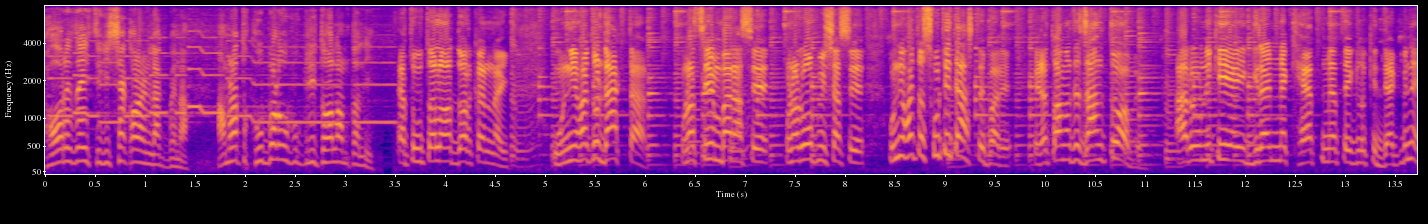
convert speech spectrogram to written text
শহরে যাই চিকিৎসা করান লাগবে না। আমরা তো খুব বড় উপকৃত হলাম তাহলে। এত উতলা হওয়ার দরকার নাই। উনি হয়তো ডাক্তার ওনার চেম্বার আছে ওনার অফিস আছে উনি হয়তো ছুটিতে আসতে পারে। এটা তো আমাদের জানতে হবে। আর উনি কি এই গ্রামে খ্যাত ম্যাথ এগুলো কি দেখবে না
